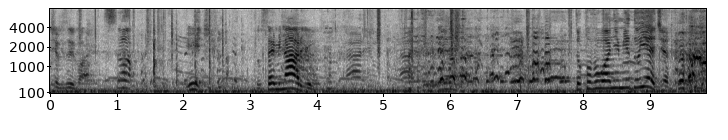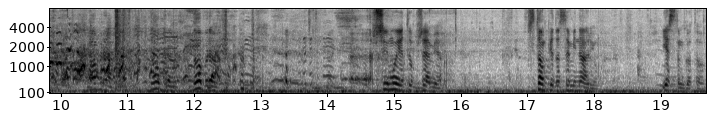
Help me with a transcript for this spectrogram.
cię wzywam. Co? Idź do seminarium. To powołanie mnie dojedzie. Dobra, dobra, dobra. Przyjmuję to brzemię. Wstąpię do seminarium. Jestem gotowy.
